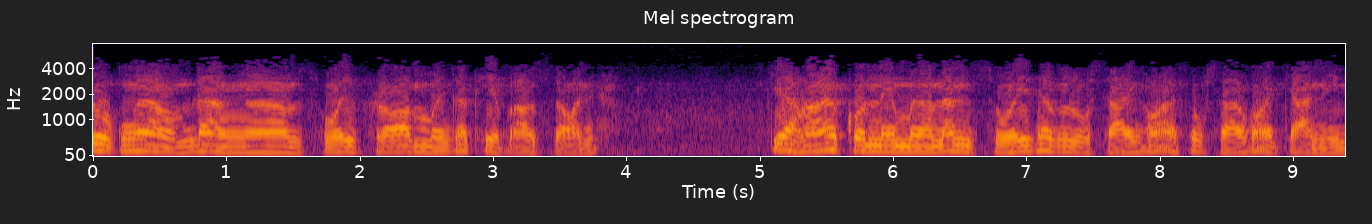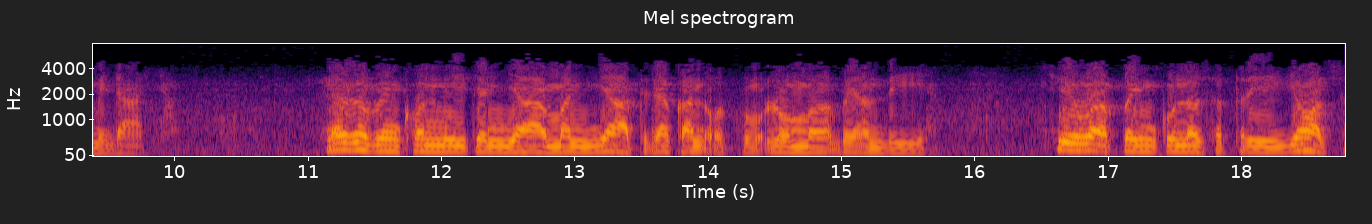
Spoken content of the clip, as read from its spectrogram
รูปงามร่างงามสวยพร้อมเหมือนกับเทพอาสรจะหาคนในเมืองนั้นสวยเท่ากับลูกสาวของอาสุกสาวของอาจารย์นี้ไม่ได้แล้วก็เป็นคนมีจัญญามัญญาติและการอดลมมาเป็นอันดี ชื่อว่าเป็นกุลสตรียอดส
